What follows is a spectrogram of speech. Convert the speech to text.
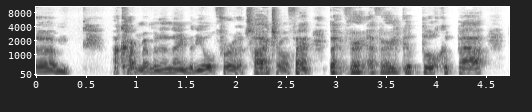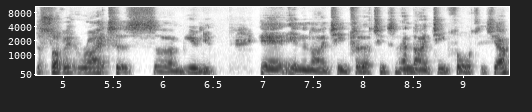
Um, I can't remember the name of the author or title I but a very, a very good book about the Soviet Writers um, Union in the 1930s and 1940s. Yeah,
